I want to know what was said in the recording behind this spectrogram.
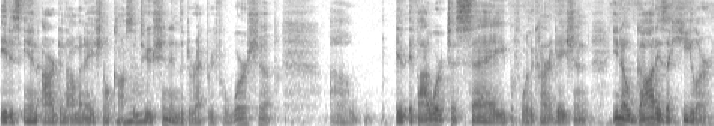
it is in our denominational constitution in the directory for worship, uh, if, if I were to say before the congregation, you know, God is a healer,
